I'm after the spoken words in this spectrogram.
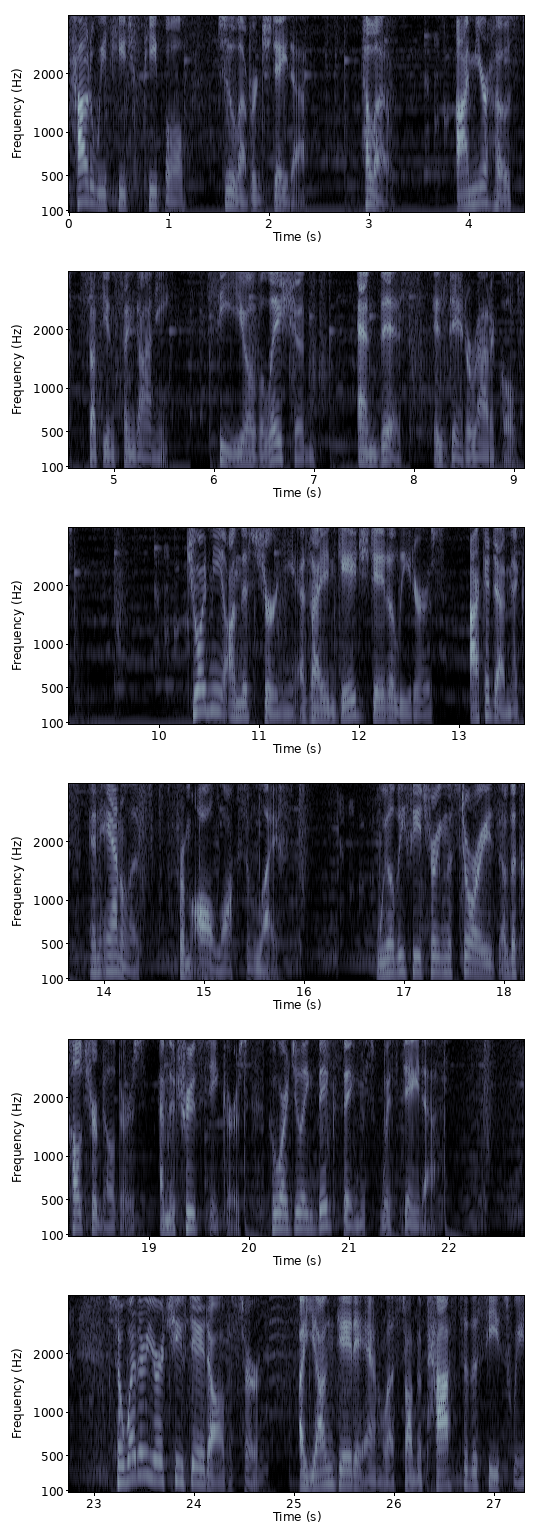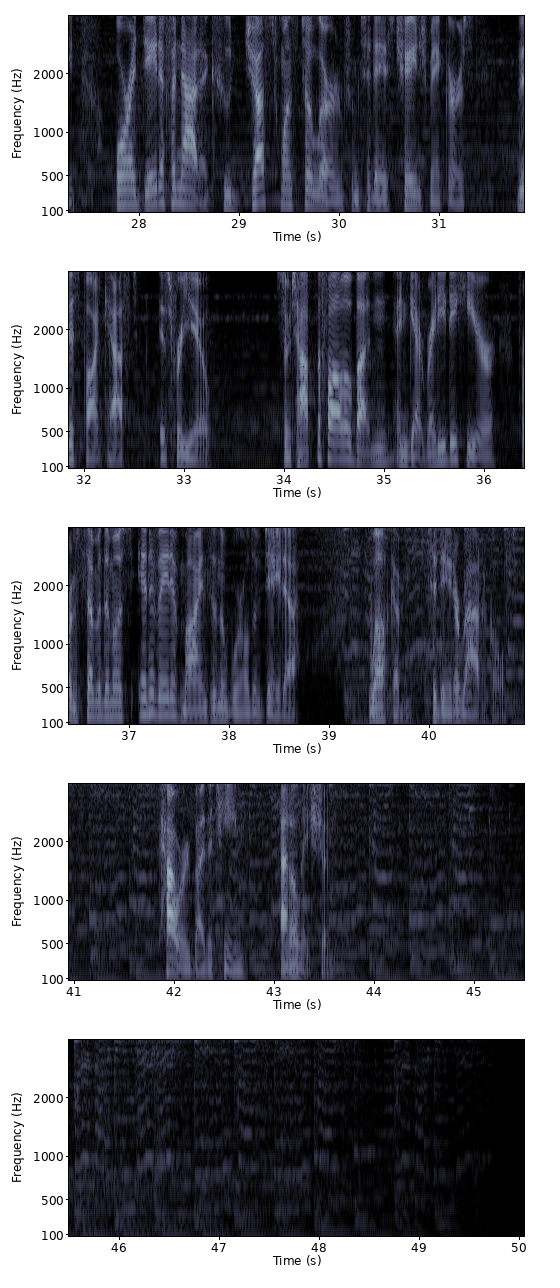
How do we teach people to leverage data? Hello, I'm your host, Satyen Sangani, CEO of Alation, and this is Data Radicals. Join me on this journey as I engage data leaders, academics, and analysts from all walks of life. We'll be featuring the stories of the culture builders and the truth seekers who are doing big things with data. So, whether you're a chief data officer, a young data analyst on the path to the C suite, or a data fanatic who just wants to learn from today's changemakers, this podcast is for you. So, tap the follow button and get ready to hear from some of the most innovative minds in the world of data. Welcome to Data Radicals, powered by the team at Alation.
